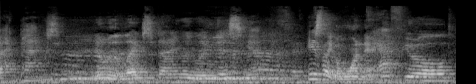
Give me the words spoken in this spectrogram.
backpacks. You know, when the legs are dangling like this? Yeah. He's like a one and a half year old,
